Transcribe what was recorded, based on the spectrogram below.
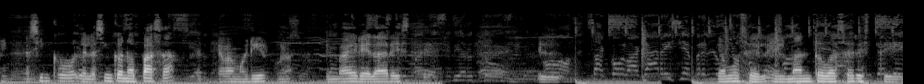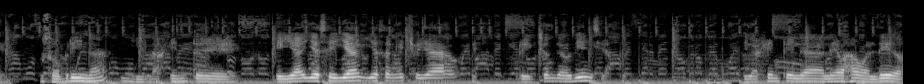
en las cinco, de las 5 no pasa, que va a morir, ¿no? Va a heredar este, el, digamos, el, el manto va a ser este su sobrina y la gente que ya, ya se, ya, ya se han hecho ya este, proyección de audiencia y la gente le ha, le ha bajado el dedo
